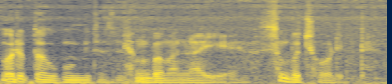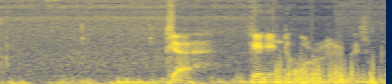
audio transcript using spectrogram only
어렵다고 봅니다. 저는. 평범한 나이에 승부 초월입니다. 자, 게린드 홀을 할 것인가?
